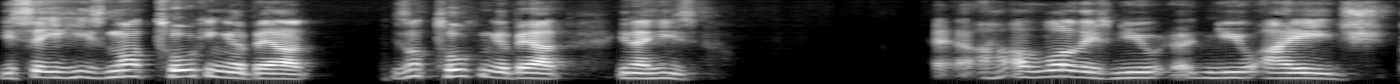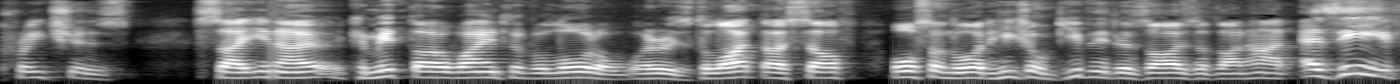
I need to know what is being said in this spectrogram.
You see, he's not talking about, he's not talking about, you know, he's, a lot of these new, new age preachers say, you know, commit thy way into the Lord, or whereas delight thyself also in the Lord, and he shall give thee desires of thine heart, as if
